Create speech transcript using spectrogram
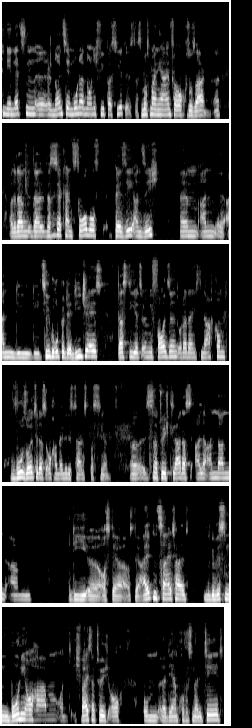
in den letzten äh, 19 Monaten noch nicht viel passiert ist. Das muss man ja einfach auch so sagen. Ne? Also da, da, das ist ja kein Vorwurf per se an sich ähm, an, äh, an die, die Zielgruppe der DJs, dass die jetzt irgendwie faul sind oder da nichts nachkommt. Wo sollte das auch am Ende des Tages passieren? Äh, es ist natürlich klar, dass alle anderen, ähm, die äh, aus, der, aus der alten Zeit halt einen gewissen Boni auch haben und ich weiß natürlich auch um äh, deren Professionalität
